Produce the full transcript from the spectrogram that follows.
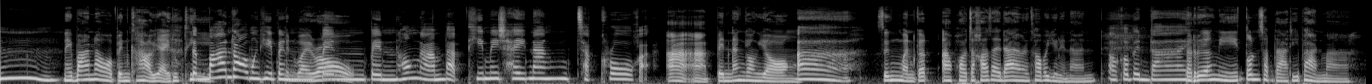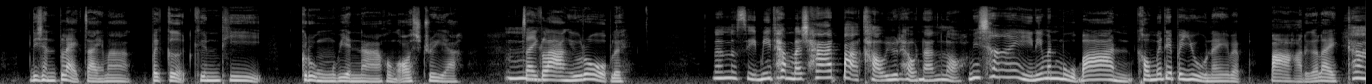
อืมในบ้านเราอะเป็นข่าวใหญ่ทุกทีแต่บ้านเราบางทีเป็นเป็นไวรัลเป็นเป็นห้องน้ำแบบที่ไม่ใช่นั่งชักโครกอะ อ่าอ่าเป็นนั่งยองๆอ่า ซึ่งมันก็อะพอจะเข้าใจได้มันเข้าไปอยู่ในนั้นเอาก็เป็นได้ แต่เรื่องนี้ต้นสัปดาห์ที่ผ่านมา ดิฉันแปลกใจมากไปเกิดขึ้นที่ กรุงเวียนนาของออสเตรีย ใจกลางยุโรปเลย นั่นน่ะสิมีธรรมชาติป่าเขาอยู่แถวนั้นเหรอ ไม่ใช่ นี่มันหมู่บ้าน เขาไม่ได้ไปอยู่ในแบบป่าหรืออะไรค่ะ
